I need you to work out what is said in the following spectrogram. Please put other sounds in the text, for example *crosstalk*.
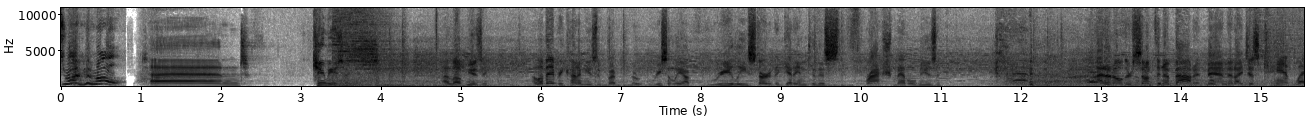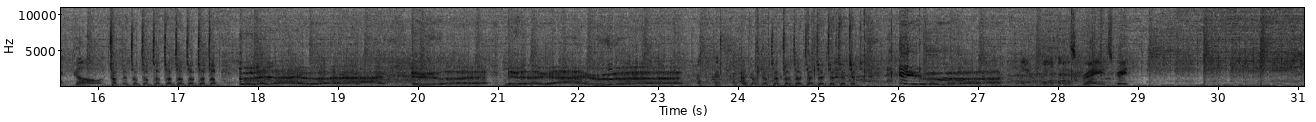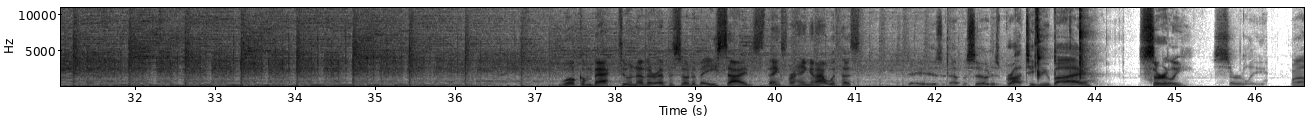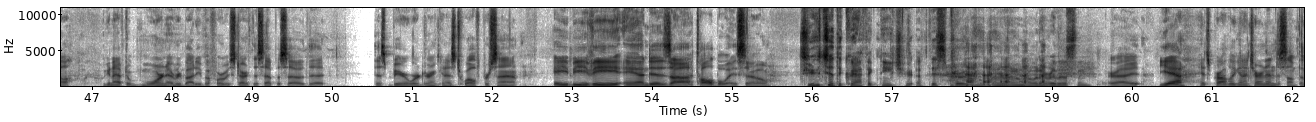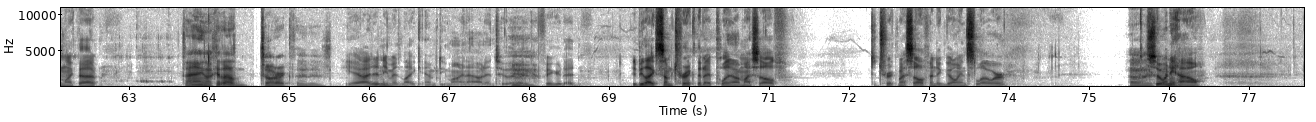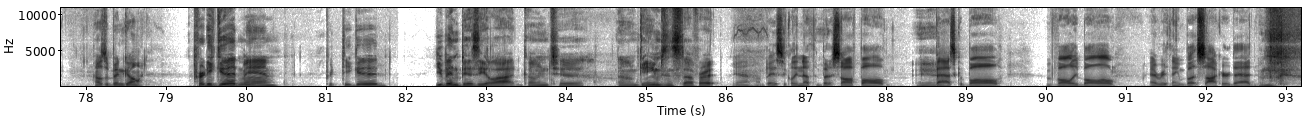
It's rock and roll. And cue music. I love music. I love every kind of music, but uh, recently I've really started to get into this thrash metal music. *laughs* I don't know, there's something about it, man, that I just can't let go. *laughs* It's great, it's great. Welcome back to another episode of A Sides. Thanks for hanging out with us. Today's episode is brought to you by Surly. Surly. Well, we're gonna have to warn everybody before we start this episode that this beer we're drinking is 12% ABV and is uh, tall boy. So, Due to the graphic nature of this *laughs* program, I don't know, whatever those things. right? Yeah, it's probably gonna turn into something like that. Dang, look at how dark that is. Yeah, I didn't even like empty mine out into it. Yeah. I figured I'd. It'd be like some trick that I play on myself to trick myself into going slower. Uh, So anyhow, how's it been going? pretty good, man. Pretty good. You've been busy a lot, going to um, games and stuff, right? Yeah, I'm basically nothing but a softball, Yeah. basketball, volleyball, everything but soccer, Dad.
